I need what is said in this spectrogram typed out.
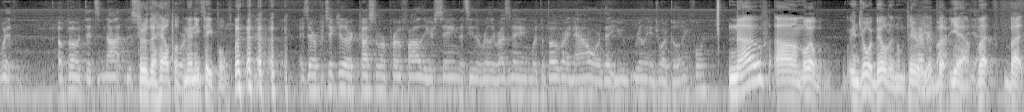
with a boat that's not this through the help of many people. Yeah. Is there a particular customer profile that you're seeing that's either really resonating with the boat right now, or that you really enjoy building for? No, um, well, enjoy building them, period. But yeah, yeah. but but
